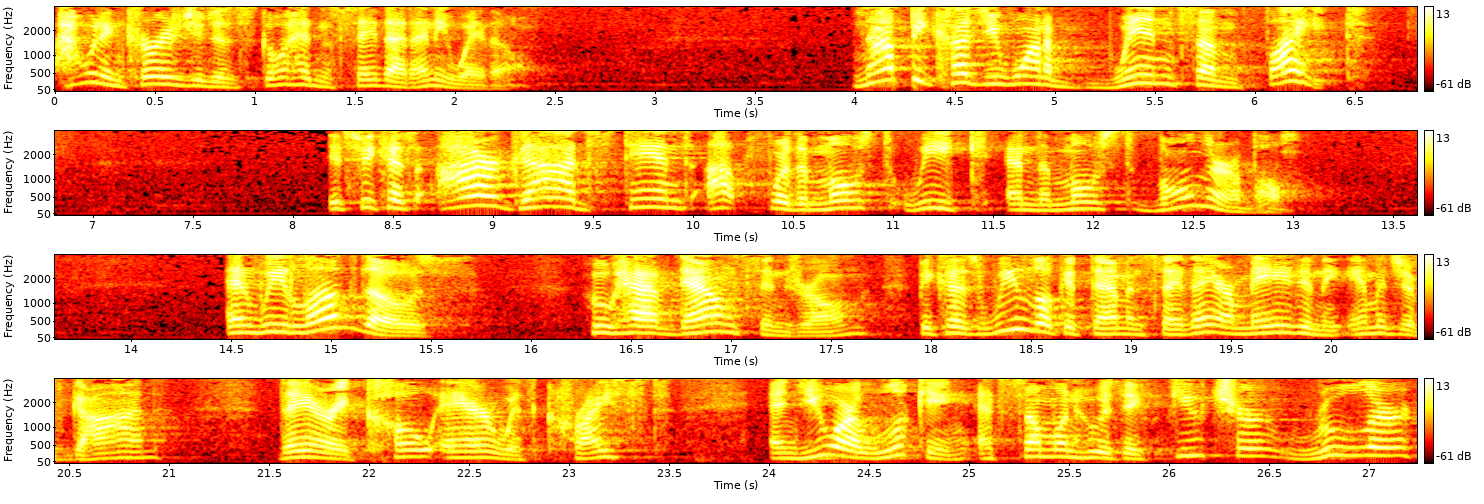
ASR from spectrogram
I would encourage you to just go ahead and say that anyway, though. Not because you want to win some fight. It's because our God stands up for the most weak and the most vulnerable. And we love those who have Down syndrome because we look at them and say they are made in the image of God, they are a co heir with Christ, and you are looking at someone who is a future ruler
